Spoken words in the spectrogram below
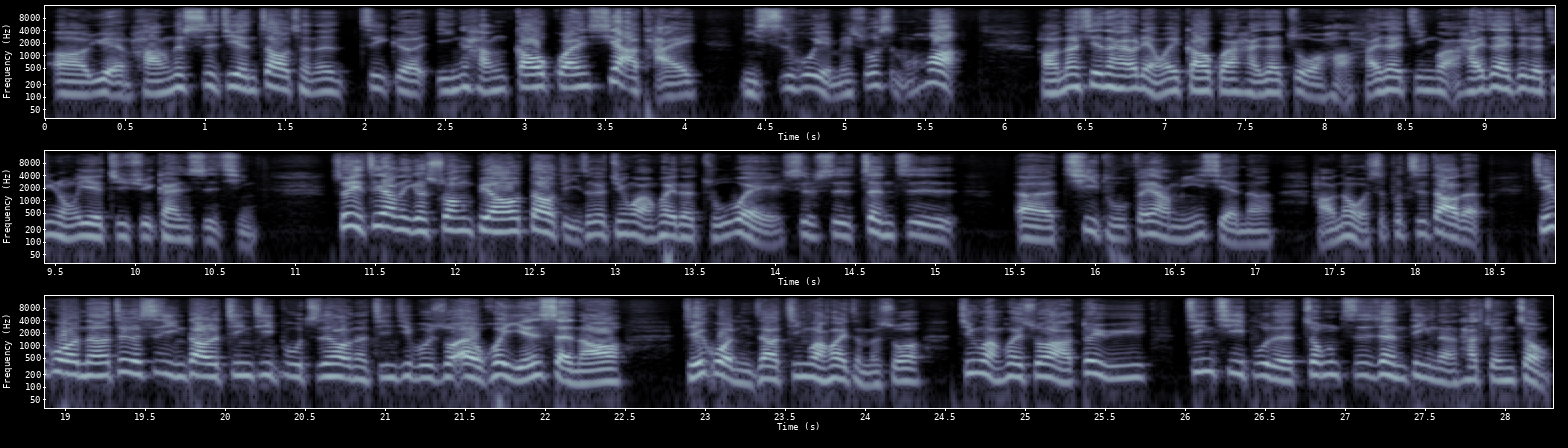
呃远航的事件造成的这个银行高官下台，你似乎也没说什么话。好，那现在还有两位高官还在做哈，还在金管，还在这个金融业继续干事情，所以这样的一个双标，到底这个金管会的主委是不是政治呃企图非常明显呢？好，那我是不知道的。结果呢，这个事情到了经济部之后呢，经济部说，哎，我会严审哦。结果你知道金管会怎么说？金管会说啊，对于经济部的中资认定呢，他尊重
